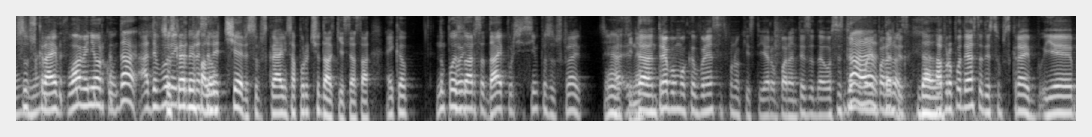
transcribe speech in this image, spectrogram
subscribe. Oamenii oricum. Da, adevărul Subscribe e că and trebuie să follow. le ceri subscribe. Mi s-a părut ciudat chestia asta. Adică nu poți Băi. doar să dai pur și simplu subscribe. Eh, în fine. Da, întreabă-mă că voiam să spun o chestie, iar o paranteză, dar o să stăm Da, numai da, în te paranteză. Da, da. Apropo de asta de subscribe, e,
